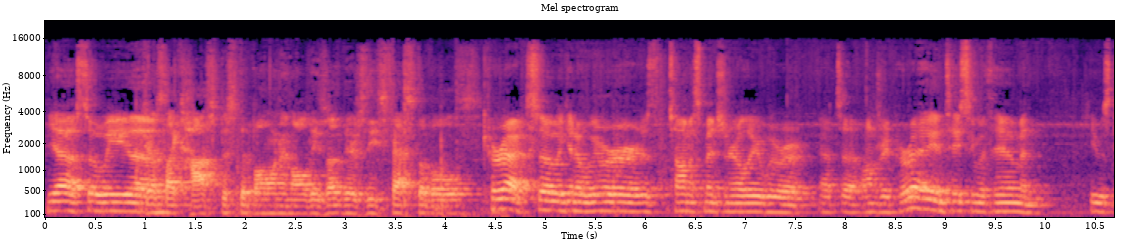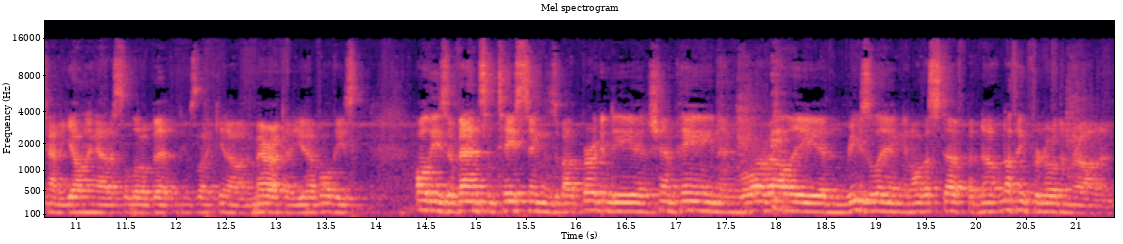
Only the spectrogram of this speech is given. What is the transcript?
Yeah, so we uh, just like Hospice de Beaune and all these other. There's these festivals. Correct. So you know, we were, as Thomas mentioned earlier, we were at uh, Andre Perret and tasting with him, and he was kind of yelling at us a little bit. He was like, you know, in America, you have all these, all these events and tastings about Burgundy and Champagne and Loire Valley and Riesling and all this stuff, but no, nothing for Northern Rhone.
